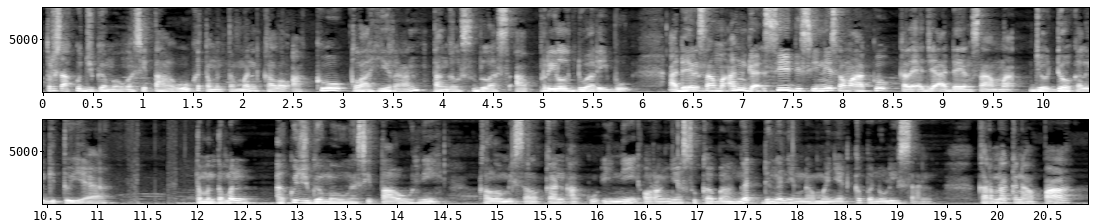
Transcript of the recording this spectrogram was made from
Terus aku juga mau ngasih tahu ke teman-teman kalau aku kelahiran tanggal 11 April 2000. Ada yang samaan gak sih di sini sama aku? Kali aja ada yang sama, jodoh kali gitu ya. Teman-teman, aku juga mau ngasih tahu nih kalau misalkan aku ini orangnya suka banget dengan yang namanya kepenulisan. Karena kenapa?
